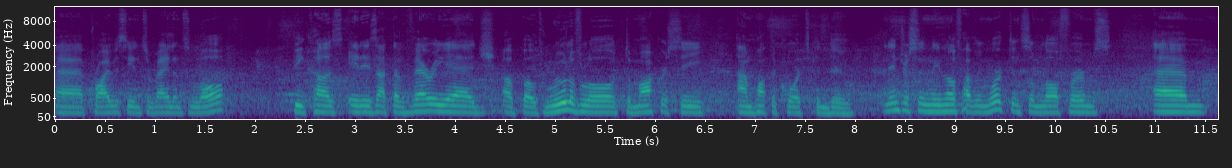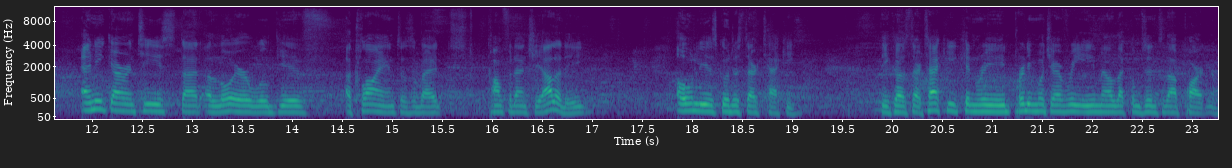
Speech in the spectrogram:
uh, privacy and surveillance law because it is at the very edge of both rule of law, democracy, and what the courts can do. And interestingly enough, having worked in some law firms, um, any guarantees that a lawyer will give a client is about confidentiality only as good as their techie because their techie can read pretty much every email that comes into that partner.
